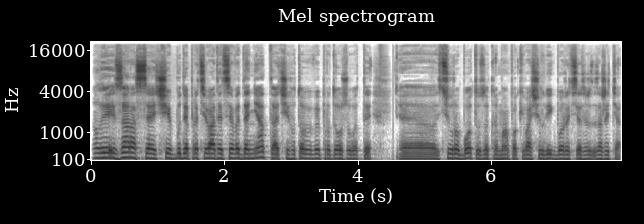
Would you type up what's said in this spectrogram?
Але зараз е, чи буде працювати це видання, та чи готові ви продовжувати е, цю роботу, зокрема, поки ваш чоловік бореться за життя?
